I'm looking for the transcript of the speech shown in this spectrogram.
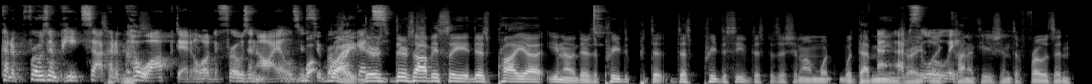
kind of frozen pizza kind of co-opted a lot of the frozen aisles in Well, supermarkets. right. There's there's obviously there's probably a you know there's a pre predeceived disposition on what what that means, right? absolutely. Like connotations of frozen. Do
